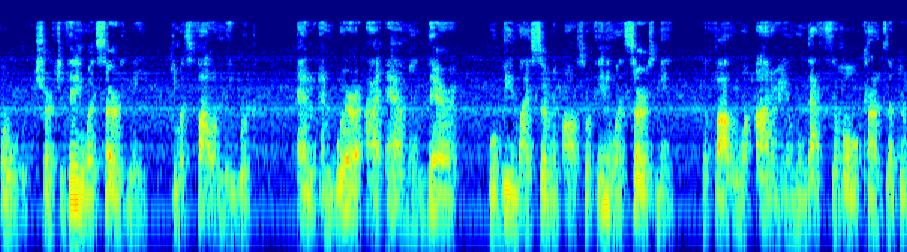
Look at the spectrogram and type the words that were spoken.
whole church. If anyone serves me, he must follow me with and and where I am, and there will be my servant also. If anyone serves me, the Father will honor him. And that's the whole concept of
